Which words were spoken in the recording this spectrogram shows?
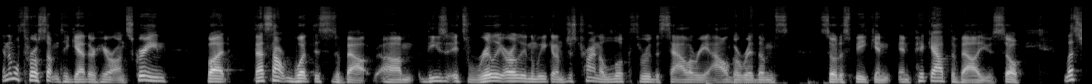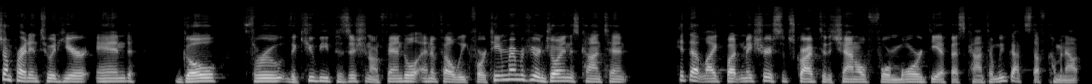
and then we'll throw something together here on screen. But that's not what this is about. Um, these, it's really early in the week, and I'm just trying to look through the salary algorithms, so to speak, and, and pick out the values. So let's jump right into it here and go through the QB position on FanDuel NFL Week 14. Remember, if you're enjoying this content, hit that like button. Make sure you subscribe to the channel for more DFS content. We've got stuff coming out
